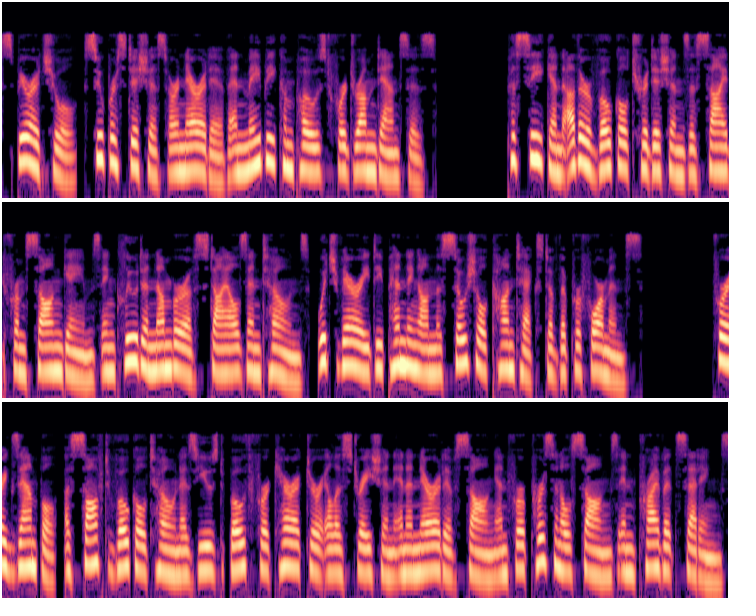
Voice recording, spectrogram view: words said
spiritual, superstitious or narrative and may be composed for drum dances. Pasik and other vocal traditions aside from song games include a number of styles and tones, which vary depending on the social context of the performance. For example, a soft vocal tone is used both for character illustration in a narrative song and for personal songs in private settings.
